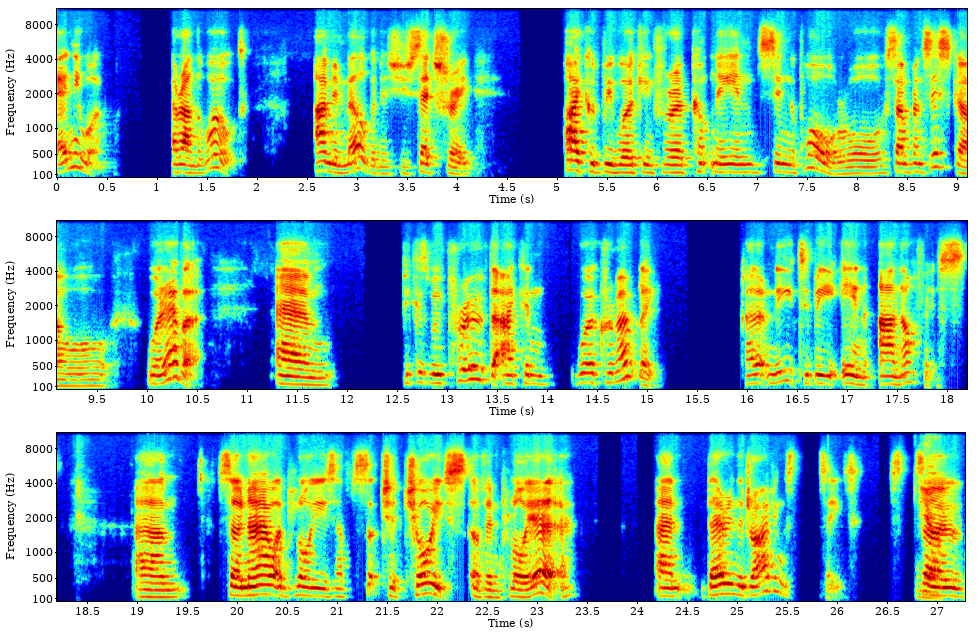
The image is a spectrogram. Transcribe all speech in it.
anyone around the world. I'm in Melbourne, as you said, Sri. I could be working for a company in Singapore or San Francisco or wherever, um, because we've proved that I can work remotely. I don't need to be in an office. Um, so now employees have such a choice of employer and they're in the driving seat. So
